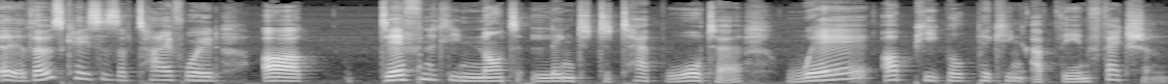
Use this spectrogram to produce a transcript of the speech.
uh, those cases of typhoid are definitely not linked to tap water, where are people picking up the infection?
